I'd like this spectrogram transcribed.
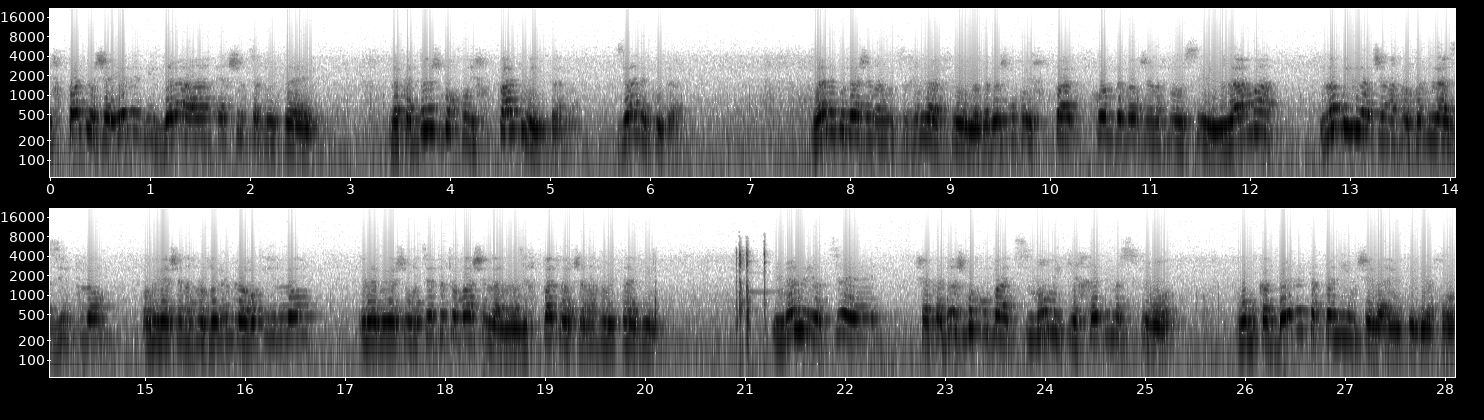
אכפת לו שהילד ידע איך שהוא צריך להתנהג. לקדוש ברוך הוא אכפת מאיתנו, זה הנקודה. זו הנקודה שאנחנו צריכים להפנים, לקדוש ברוך הוא אכפת כל דבר שאנחנו עושים. למה? לא בגלל שאנחנו יכולים להזיק לו, או בגלל שאנחנו יכולים להועיל לו, אלא בגלל שהוא רוצה את הטובה שלנו, אז אכפת לו איך שאנחנו מתנהגים. ממנו יוצא שהקדוש ברוך הוא בעצמו מתייחד עם הספירות, והוא מקבל את הפנים שלהם כביכול,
